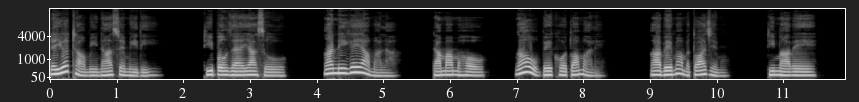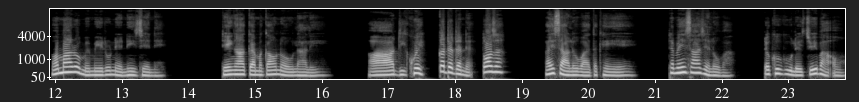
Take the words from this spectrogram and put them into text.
နေရွက်ထောင်ပြီးနားဆွမိသည်ဒီပုံစံအရဆိုငါနေခဲ့ရမှာလားဒါမှမဟုတ်ငါ့ကိုဘယ်ခေါ်သွားမှာလဲငါဘယ်မှမသွားခြင်းဘူးဒီမှာပဲမမတို့မမေတို့နဲ့နေခြင်းနဲ့ဒင်းကကံမကောင်းတော့ဘူးလားလေအာဒီခွေးကတ်တက်တက်နဲ့သွားစမ်း ဗိုက်စာလို့ပါသခင်ရဲ့ထမင်းစားခြင်းလို့ပါတခုခုလေးကြွေးပါအောင်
